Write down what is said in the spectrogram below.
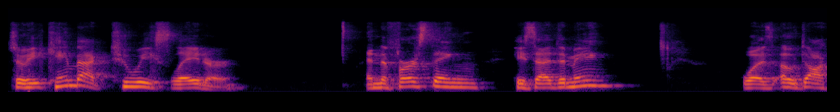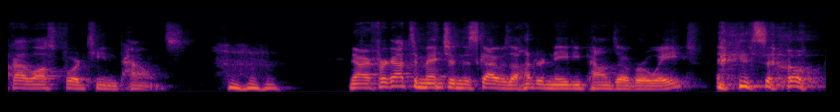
So he came back two weeks later. And the first thing he said to me was, Oh, doc, I lost 14 pounds. Now, I forgot to mention this guy was 180 pounds overweight. so,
